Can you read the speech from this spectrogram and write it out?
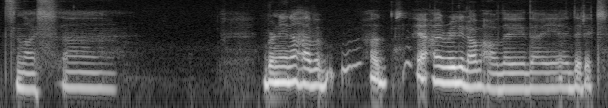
it's nice uh, Bernina have a, a, yeah, I really love how they they did it.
